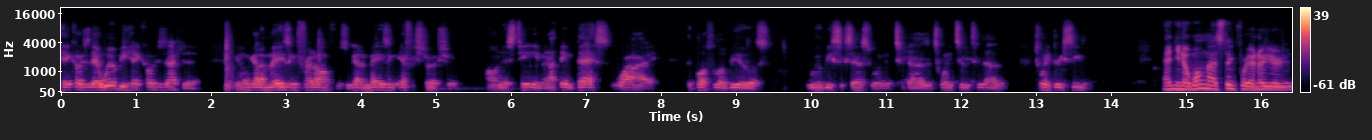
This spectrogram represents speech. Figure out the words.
head coaches that will be head coaches after that. You know, we got amazing front office, we got amazing infrastructure on this team. And I think that's why the Buffalo Bills will be successful in the 2022 2023 season. And you know, one last thing for you. I know you're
